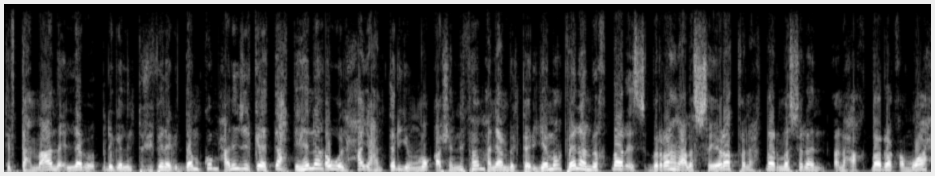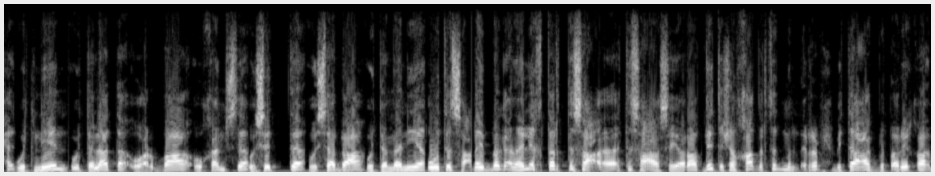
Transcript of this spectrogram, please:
تفتح معانا اللعبة بالطريقة اللي أنتم شايفينها قدامكم. هننزل كده تحت هنا. أول حاجة هنترجم الموقع عشان نفهم هنعمل ترجمة. فهنا هنختار بالراهن على السيارات فنختار مثلا أنا هختار رقم واحد واثنين وثلاثة وأربعة وخمسة وستة وسبعة وثمانية وتسعة. طيب بقى أنا ليه اخترت تسع تسع سيارات؟ ديت عشان خاطر تضمن الربح بتاعك بطريقة 100%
